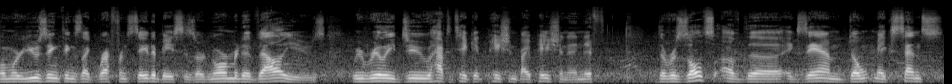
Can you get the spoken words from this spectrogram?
when we're using things like reference databases or normative values, we really do have to take it patient by patient. And if the results of the exam don't make sense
